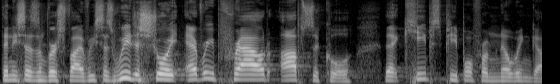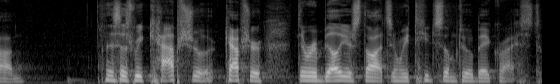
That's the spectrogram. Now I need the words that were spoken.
Then he says in verse 5, he says, We destroy every proud obstacle that keeps people from knowing God. And it says, We capture, capture their rebellious thoughts and we teach them to obey Christ.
